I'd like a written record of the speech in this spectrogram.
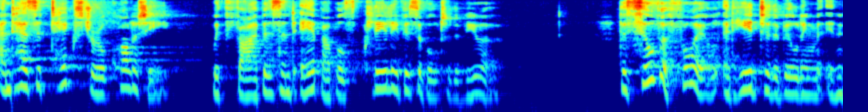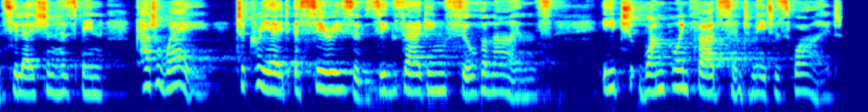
and has a textural quality with fibres and air bubbles clearly visible to the viewer. The silver foil adhered to the building insulation has been cut away to create a series of zigzagging silver lines, each 1.5 centimetres wide.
